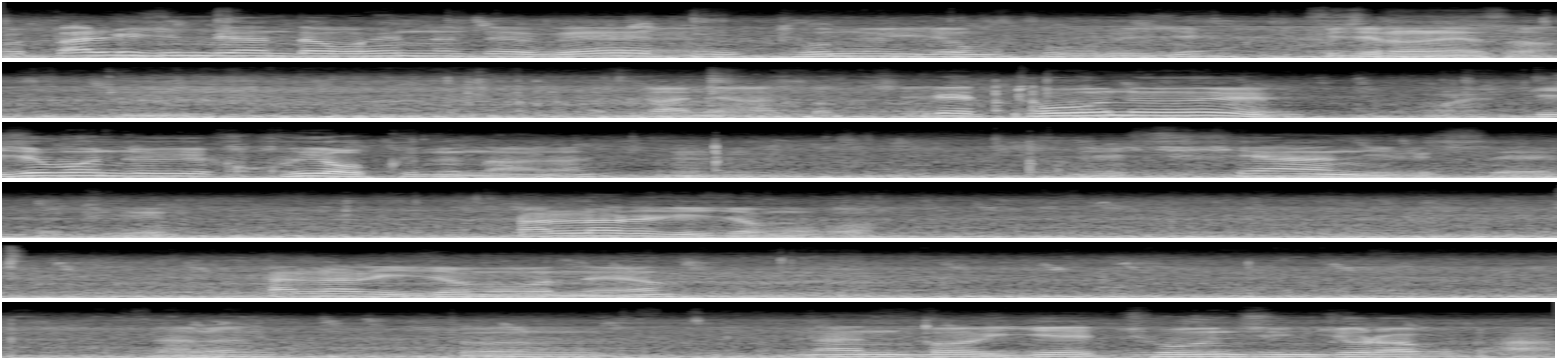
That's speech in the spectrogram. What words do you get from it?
어, 빨리 준비한다고 했는데 왜 네. 또 돈을 잊어먹고 그러지? 부지런해서 음. 어떡하냐 할 수 없지 근데 돈을 잊어본 적이 거의 없거든 나는. 음. 이제 희한한 일일세 어떻게 달러를 잊어먹어. 달러를 잊어먹었네요. 나는 돈 난 뭐 이게 좋은 징조라고 봐.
